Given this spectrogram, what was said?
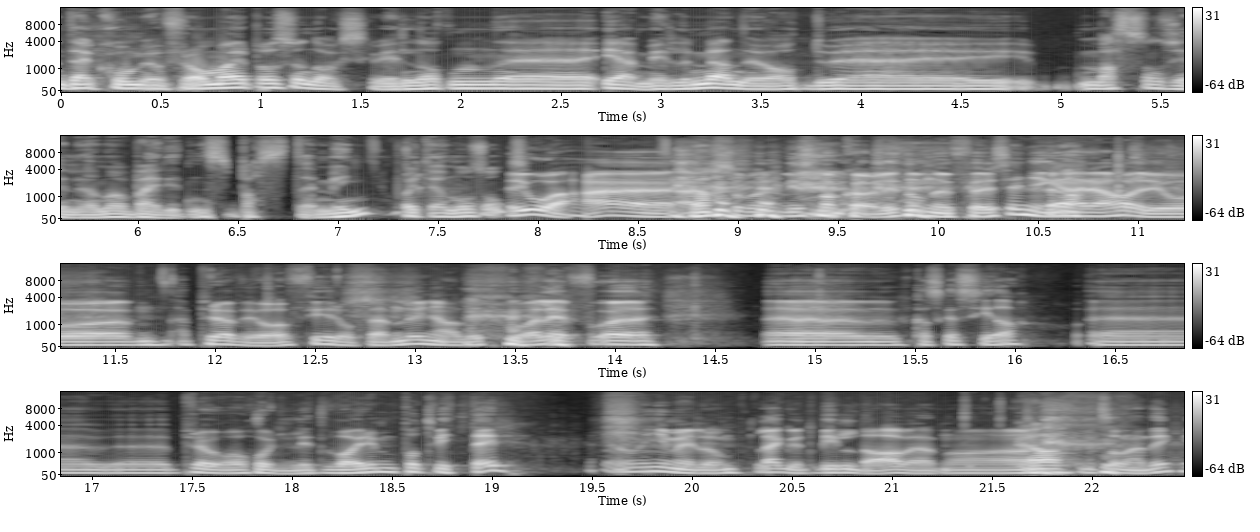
Men Det kom jo fram her på søndagskvelden at en, eh, Emil mener jo at du er mest sannsynlig en av verdens beste menn. Var ikke det noe sånt? Jo, jeg, jeg, som, vi snakka jo litt om det før sending her. Jeg, har jo, jeg prøver jo å fyre opp den lunda litt på Eller uh, eh, hva skal jeg si, da? Uh, prøve å holde litt varm på Twitter innimellom. Legge ut bilder av en og Ja. litt sånne ting.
